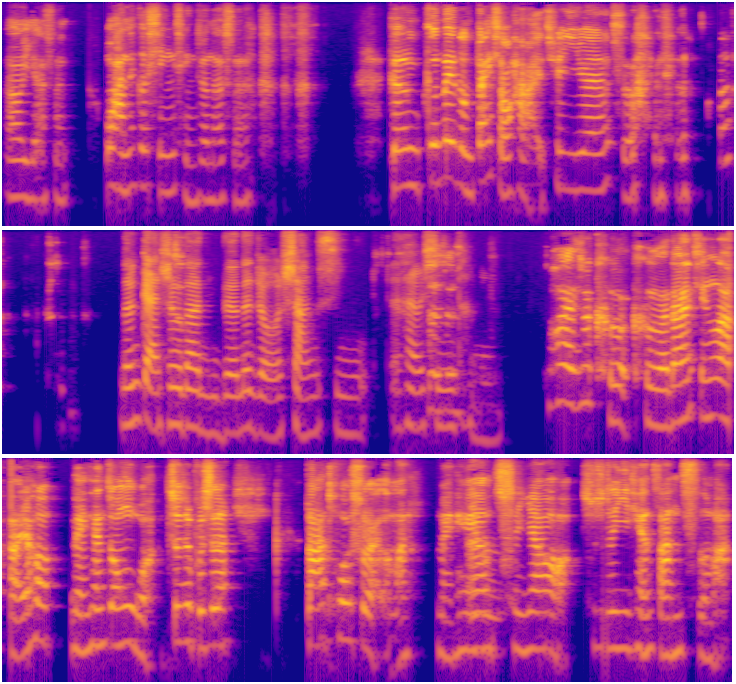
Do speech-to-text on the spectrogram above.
然后也是哇，那个心情真的是 跟跟那种带小孩去医院似的。能感受到你的那种伤心，还有心疼，哇，就可可担心了。然后每天中午就是不是拉脱水了嘛？每天要吃药，就是一天三次嘛。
